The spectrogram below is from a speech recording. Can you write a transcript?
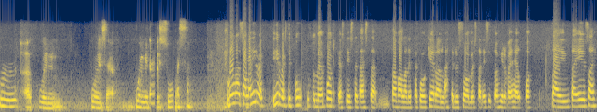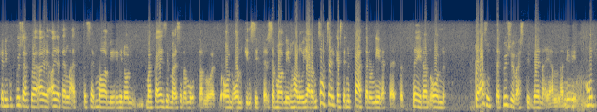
mm. kuin, kuin, se, kuin mitä olisi Suomessa. Me ollaan Salla hirve, hirveästi puhuttu meidän podcastista tästä tavallaan, että kun on kerran lähtenyt Suomesta, niin sitten on hirveän helppo, tai, tai ei saa ehkä niin pysähtyä ja ajatella, että se maa, mihin on vaikka ensimmäisenä muuttanut, että on, onkin sitten se maa, mihin haluaa jäädä. Mutta sä oot selkeästi nyt päättänyt niin, että, että teidän on, te asutte pysyvästi Venäjällä, niin, mutta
